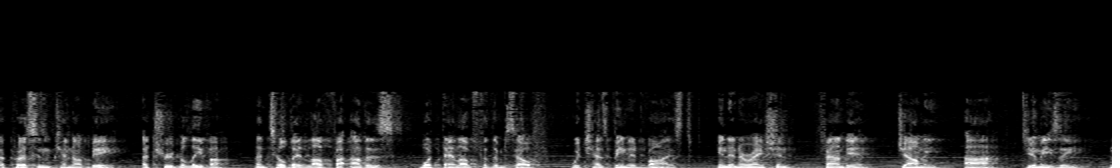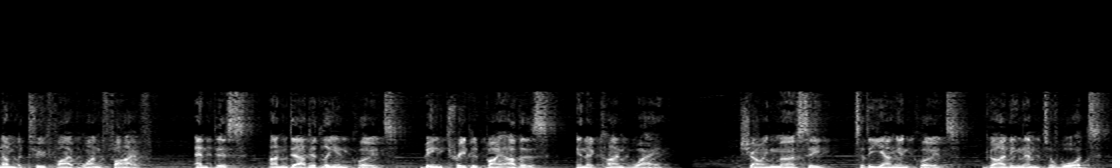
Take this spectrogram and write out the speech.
a person cannot be a true believer until they love for others what they love for themselves, which has been advised in a narration found in Jami R. Tirmizi, number 2515. And this undoubtedly includes being treated by others in a kind way. Showing mercy to the young includes guiding them towards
